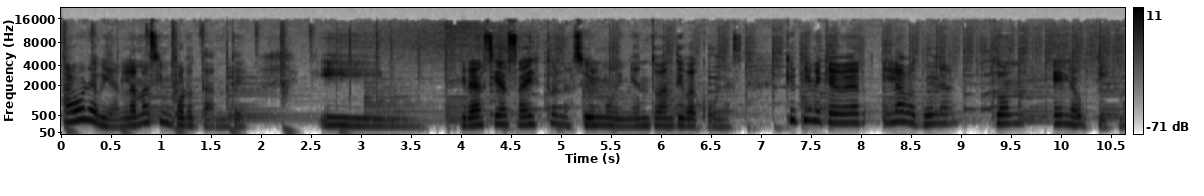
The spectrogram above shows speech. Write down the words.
Ahora bien, la más importante, y gracias a esto nació el movimiento antivacunas. ¿Qué tiene que ver la vacuna con el autismo?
